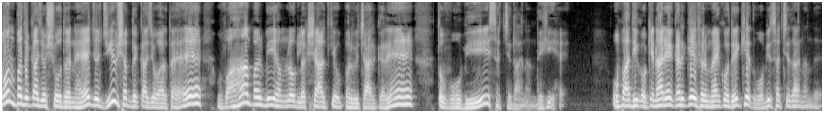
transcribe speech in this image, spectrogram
त्वम पद का जो शोधन है, जो जीव शब्द का जो अर्थ है, वहाँ पर भी हम लोग लक्ष्यार्थ के ऊपर विचार करें तो वो भी सच्चिदानंद ही है। उपाधि को किनारे करके फिर मैं को देखिए तो वो भी सच्चिदानंद है।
